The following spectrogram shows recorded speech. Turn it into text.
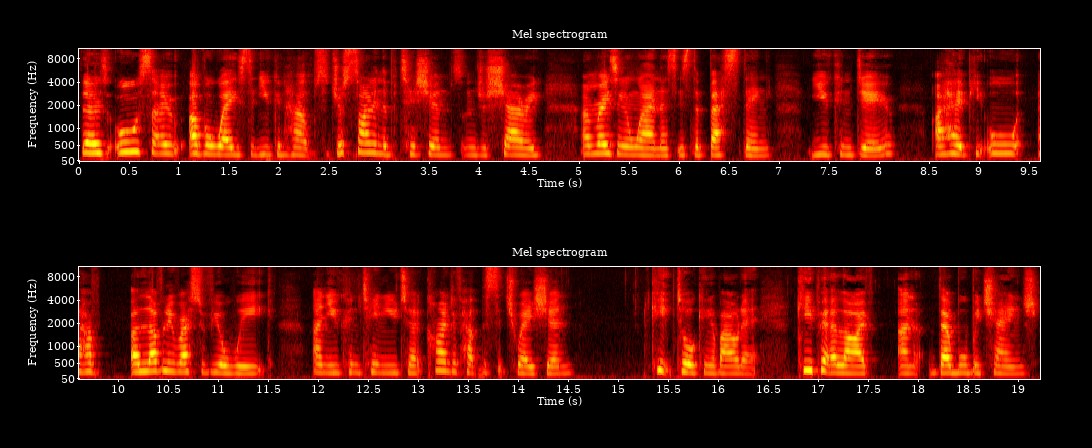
There's also other ways that you can help. So just signing the petitions and just sharing and raising awareness is the best thing you can do. I hope you all have a lovely rest of your week and you continue to kind of help the situation. Keep talking about it, keep it alive, and there will be change.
